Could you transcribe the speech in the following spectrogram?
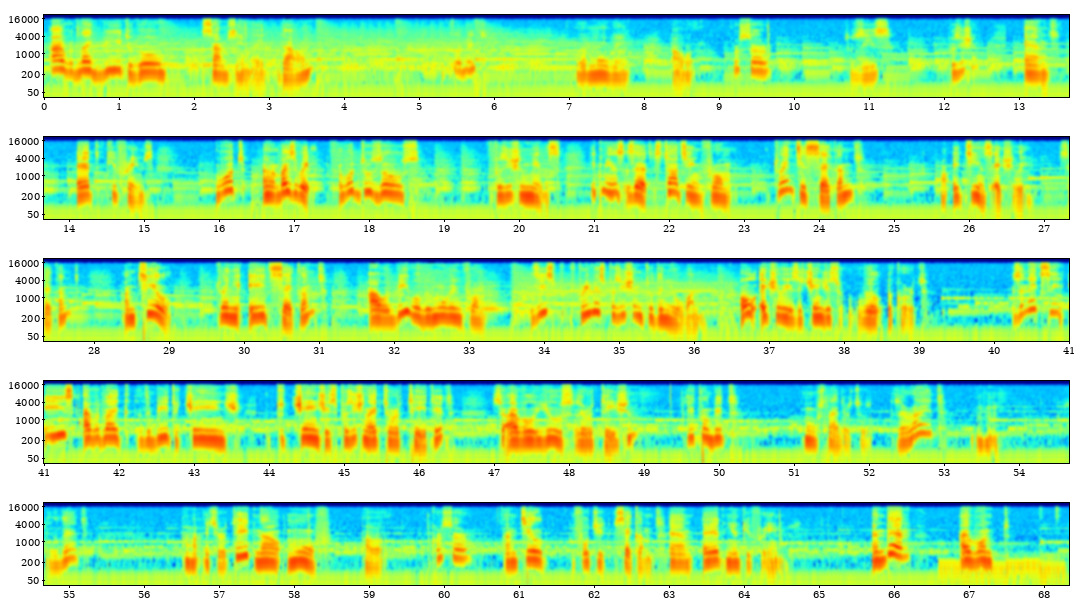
I would like bee to go something like down a little bit. We're moving our cursor to this position and add keyframes. What, uh, by the way, what do those position means? It means that starting from 20 second, or 18th actually, second, until 28 second, our bee will be moving from this previous position to the new one. All actually the changes will occur. The next thing is I would like the bee to change to change its position, like to rotate it. So I will use the rotation a little bit, move slider to the right, mm -hmm. like that. Uh -huh, it's rotate. Now move our cursor until 40 seconds and add new keyframes. And then I want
